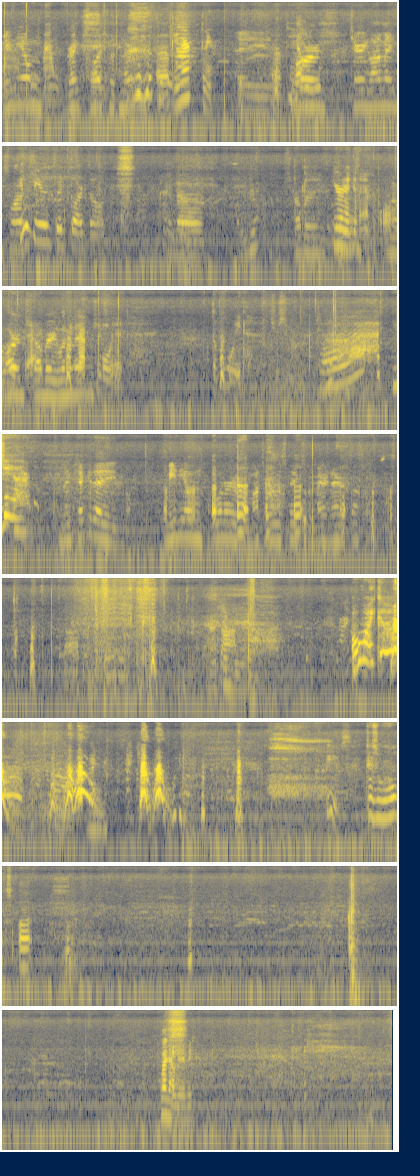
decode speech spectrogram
Medium wow. grape slush with nerds. Uh, come here, come here. A Okay. large cherry limeade slush. He would be a good guard dog. And of. uh, medium strawberry. You're an example. And a large that. strawberry lemonade. That void. The void. Dear. And then check it a medium order of mozzarella sticks with marinara sauce. Oh my god! Just rolls up. Quella.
